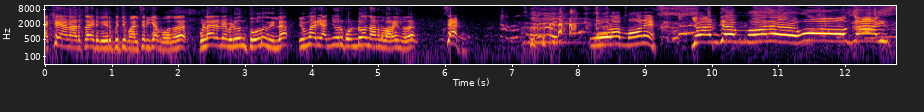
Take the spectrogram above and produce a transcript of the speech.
അക്ഷയാണ് അടുത്തായിട്ട് വീർപ്പിച്ച് മത്സരിക്കാൻ പോകുന്നത്. പിള്ളേരെന്നെ വിടുമെന്ന് തോന്നുന്നില്ല. ഇവന്മാർ ഈ അഞ്ഞൂറ് കൊണ്ടുവന്നാണെന്ന് പറയുന്നത്. സ്റ്റാർട്ട്. ഓടാ മോനെ. എന്റെ മോനെ. ഓ ഗൈസ്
